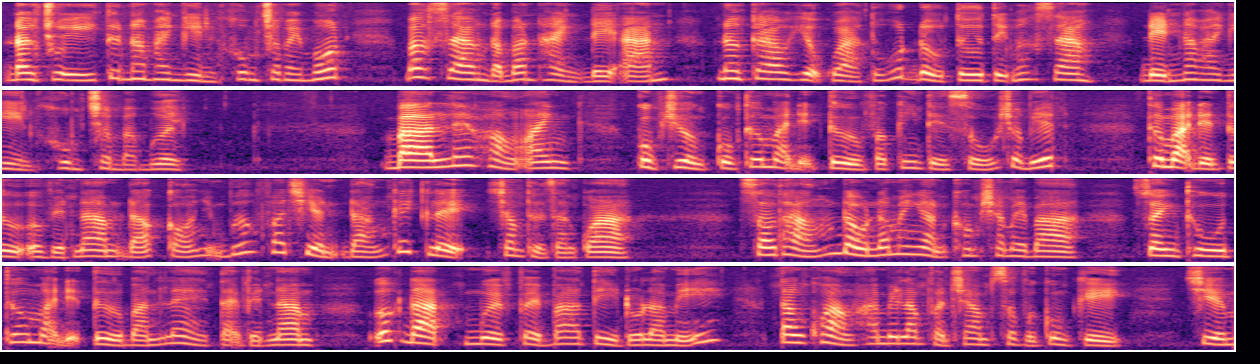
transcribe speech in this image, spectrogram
Đáng chú ý, từ năm 2021, Bắc Giang đã ban hành đề án nâng cao hiệu quả thu hút đầu tư tỉnh Bắc Giang đến năm 2030. Bà Lê Hoàng Anh, Cục trưởng Cục Thương mại điện tử và Kinh tế số cho biết, thương mại điện tử ở Việt Nam đã có những bước phát triển đáng khích lệ trong thời gian qua. 6 tháng đầu năm 2023, doanh thu thương mại điện tử bán lẻ tại Việt Nam ước đạt 10,3 tỷ đô la Mỹ, tăng khoảng 25% so với cùng kỳ, chiếm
